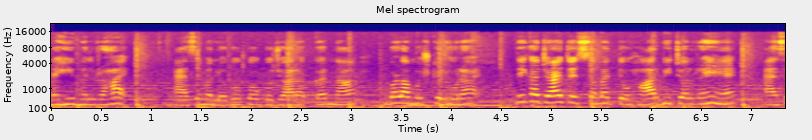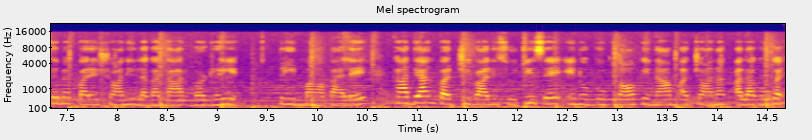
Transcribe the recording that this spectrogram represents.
नहीं मिल रहा है। ऐसे में लोगों को गुजारा करना बड़ा मुश्किल हो रहा है। देखा जाए तो इस समय त्योहार भी चल रहे हैं, ऐसे में परेशानी लगातार बढ़ रही है। तीन माह पहले खाद्यान्न पर्ची वाली सूची से इन उपभोक्ताओं के नाम अचानक अलग हो गए,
